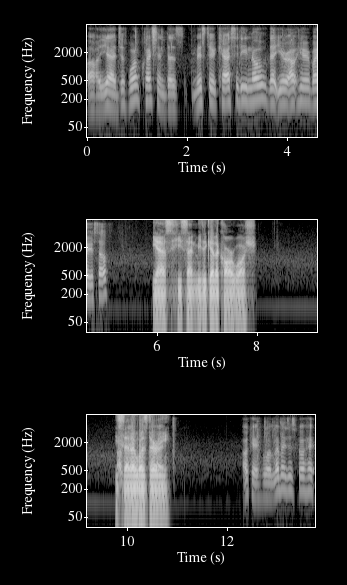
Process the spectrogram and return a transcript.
Uh, yeah. Just one question. Does Mr. Cassidy know that you're out here by yourself? Yes, he sent me to get a car wash. He said I was all right. dirty. Okay, well, let me just go ahead.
